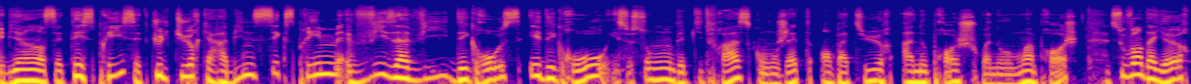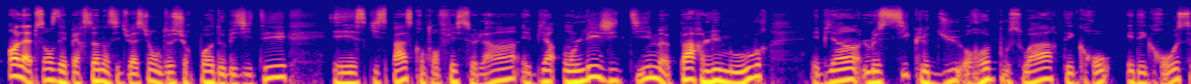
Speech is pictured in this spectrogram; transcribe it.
Eh bien, cet esprit, cette culture carabine s'exprime vis-à-vis des grosses et des gros, et ce sont des petites phrases qu'on jette en pâture à nos proches ou à nos moins proches, souvent d'ailleurs en l'absence des personnes en situation de surpoids d'obésité. Et ce qui se passe quand on fait cela, eh bien, on légitime par l'humour eh bien, le cycle du repoussoir des gros et des grosses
